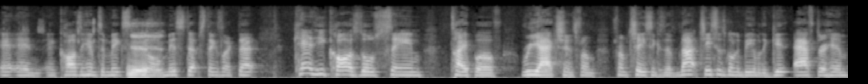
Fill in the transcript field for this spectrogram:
and and, and causing him to make yeah. you know missteps, things like that? Can he cause those same type of reactions from from Chaisson because if not, Chaisson's going to be able to get after him,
